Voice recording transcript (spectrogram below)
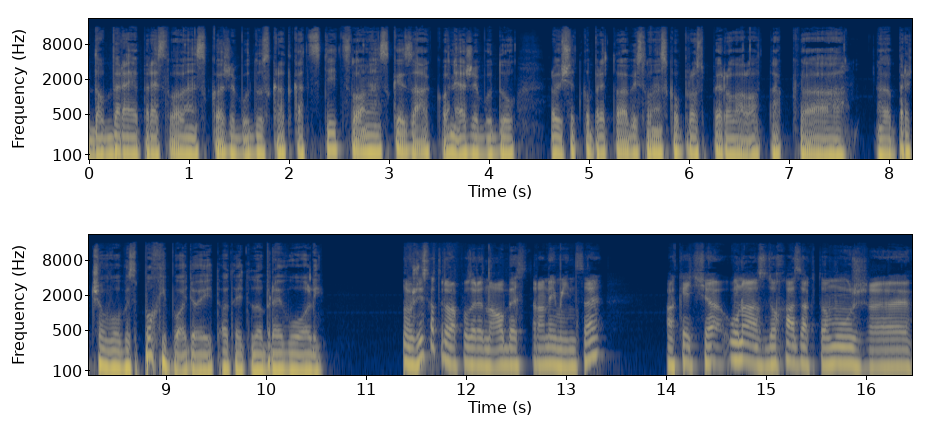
dobré pre Slovensko, že budú skrátka ctiť slovenské zákony a že budú robiť všetko preto, aby Slovensko prosperovalo. Tak prečo vôbec pochybovať o tejto dobrej vôli? No vždy sa treba pozrieť na obe strany mince a keď u nás dochádza k tomu, že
